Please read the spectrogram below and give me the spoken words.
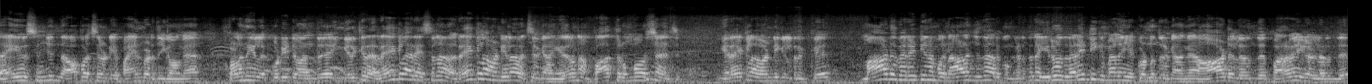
தயவு செஞ்சு இந்த ஆப்பர்ச்சுனிட்டியை பயன்படுத்திக்கோங்க. குழந்தைங்களை கூட்டிட்டு வந்து இங்க இருக்கிற ரேக்லா ரேஸ் எல்லாம் ரேக்லா வண்டி எல்லாம் வச்சிருக்காங்க. இதெல்லாம் நான் பார்த்து ரொம்ப வருஷம் ஆச்சு. இங்க ரேக்லா வண்டிகள் இருக்கு. மாடு வெரைட்டி நமக்கு நாலஞ்சு தான் இருக்கும். கிட்டத்தட்ட இருபது வெரைட்டிக்கு மேல இங்க கொண்டு வந்திருக்காங்க. ஆடுல இருந்து பறவைகள்ல இருந்து.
